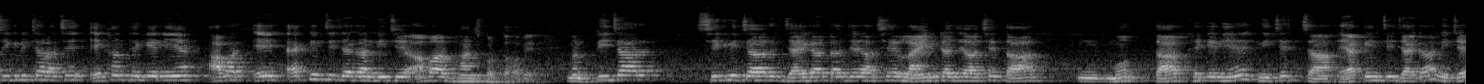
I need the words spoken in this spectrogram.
সিগনেচার আছে, এখান থেকে নিয়ে আবার এই এক ইঞ্চি জায়গার নিচে আবার ভাঁজ করতে হবে। মানে টিচার সিগনেচার জায়গাটা যে আছে লাইনটা যে আছে, তার তার থেকে নিয়ে নিচে চা, এক ইঞ্চি জায়গা নিচে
